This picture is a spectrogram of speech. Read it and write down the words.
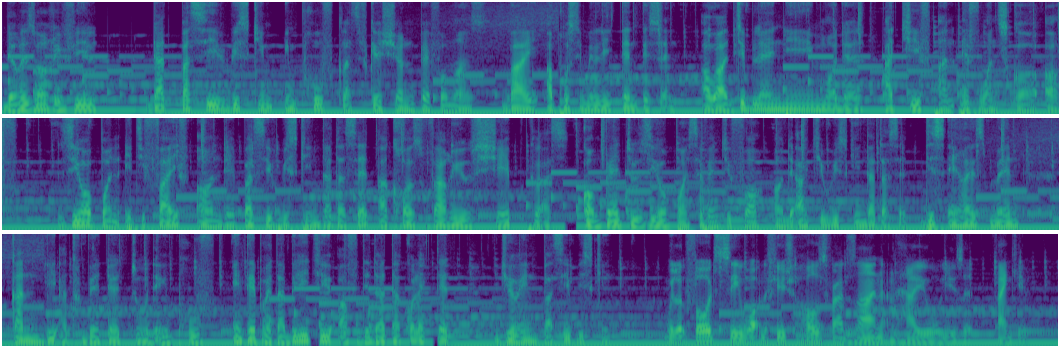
The result revealed that passive whisking improved classification performance by approximately 10%. Our deep learning model achieved an F1 score of 0.85 on the passive whisking dataset across various shape class compared to 0.74 on the active whisking dataset. This enhancement can be attributed to the improved interpretability of the data collected during passive whisking. We look forward to see what the future holds for our design and how you will use it. Thank you.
